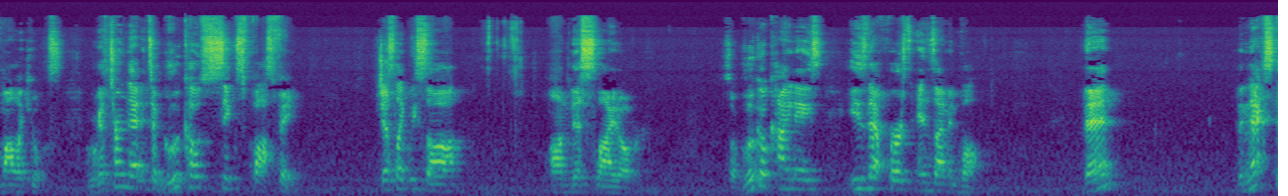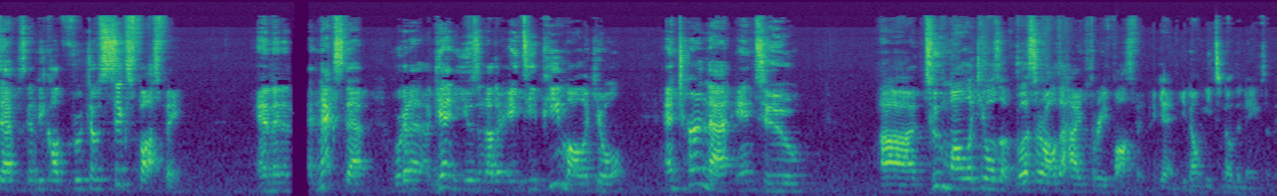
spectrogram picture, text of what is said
molecules. We're going to turn that into glucose 6-phosphate, just like we saw on this slide over. So glucokinase is that first enzyme involved. Then the next step is going to be called fructose 6-phosphate. And then in the next step, we're going to again use another ATP molecule and turn that into uh, two molecules of glyceraldehyde 3-phosphate. Again, you don't need to know the names of these.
